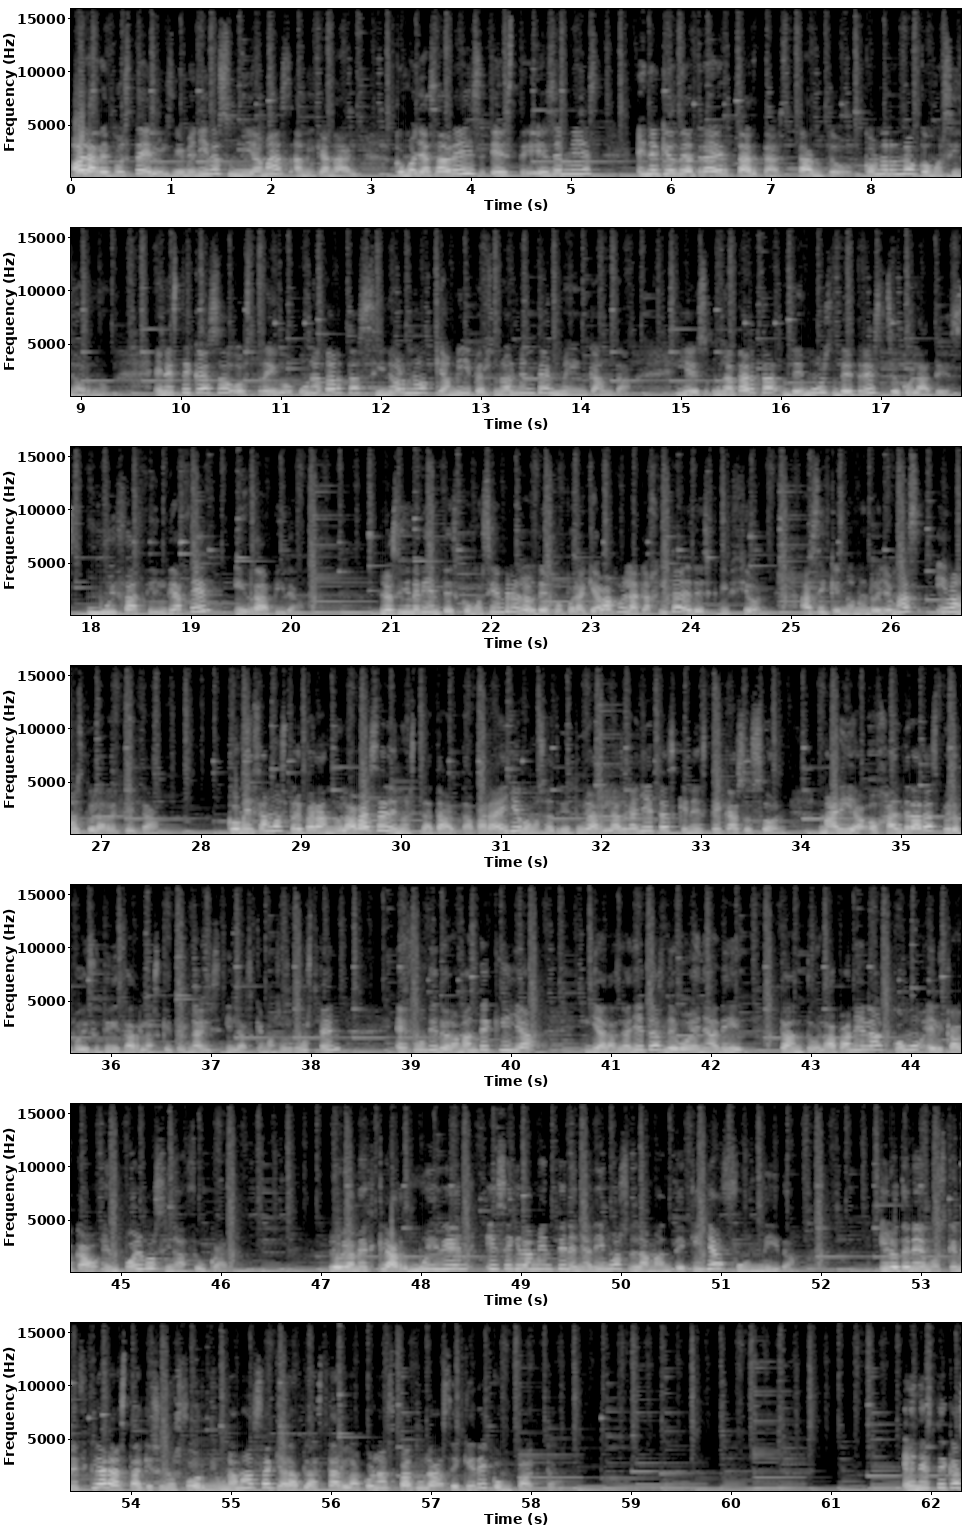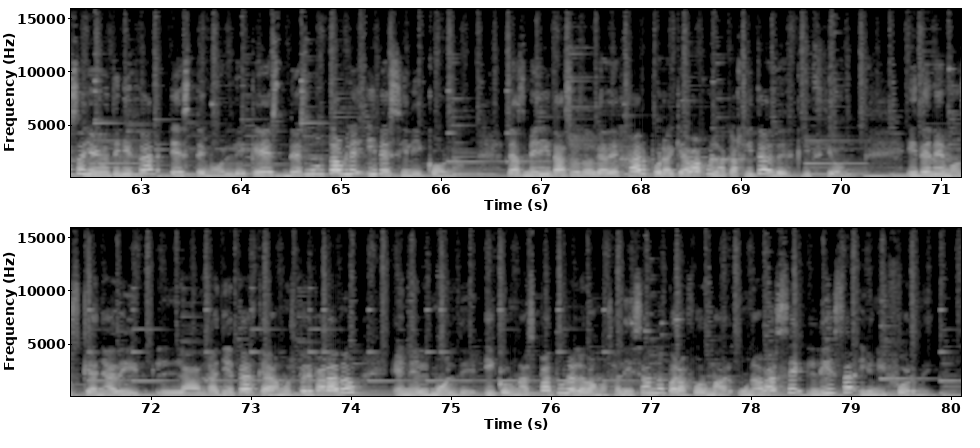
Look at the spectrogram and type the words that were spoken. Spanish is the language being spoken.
Hola reposteros, bienvenidos un día más a mi canal. Como ya sabréis, este es el mes en el que os voy a traer tartas, tanto con horno como sin horno. En este caso os traigo una tarta sin horno que a mí personalmente me encanta y es una tarta de mousse de tres chocolates, muy fácil de hacer y rápida. Los ingredientes como siempre os los dejo por aquí abajo en la cajita de descripción, así que no me enrollo más y vamos con la receta. Comenzamos preparando la base de nuestra tarta. Para ello vamos a triturar las galletas, que en este caso son María hojaldradas, pero podéis utilizar las que tengáis y las que más os gusten. He fundido la mantequilla y a las galletas le voy a añadir tanto la panela como el cacao en polvo sin azúcar. Lo voy a mezclar muy bien y seguidamente le añadimos la mantequilla fundida y lo tenemos que mezclar hasta que se nos forme una masa que al aplastarla con la espátula se quede compacta. En este caso yo voy a utilizar este molde que es desmontable y de silicona. Las medidas os las voy a dejar por aquí abajo en la cajita de descripción. Y tenemos que añadir las galletas que habíamos preparado en el molde y con una espátula lo vamos alisando para formar una base lisa y uniforme.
